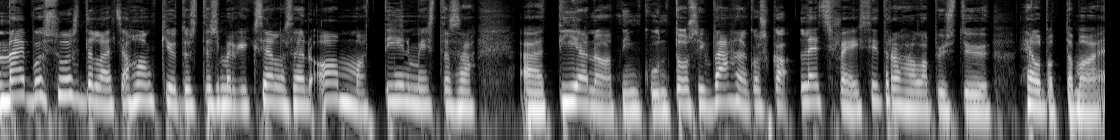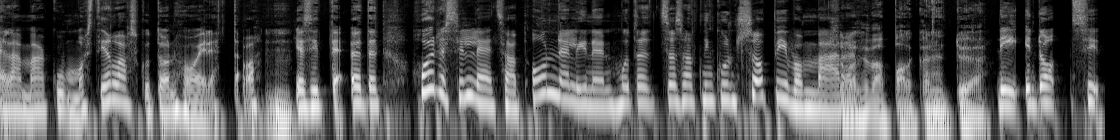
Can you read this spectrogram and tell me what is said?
mä en voi suositella, että sä hankkiutuisit esimerkiksi sellaiseen ammattiin, mistä sä ää, tienaat niin kuin tosi vähän, koska let's face it, rahalla pystyy helpottamaan elämää kummasti ja laskut on hoidettava. Mm. Ja sitten, että et, hoida silleen, että sä oot onnellinen, mutta että sä saat niin kuin sopivan Se määrän on hyvä palkkainen työ. niin, no, si,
